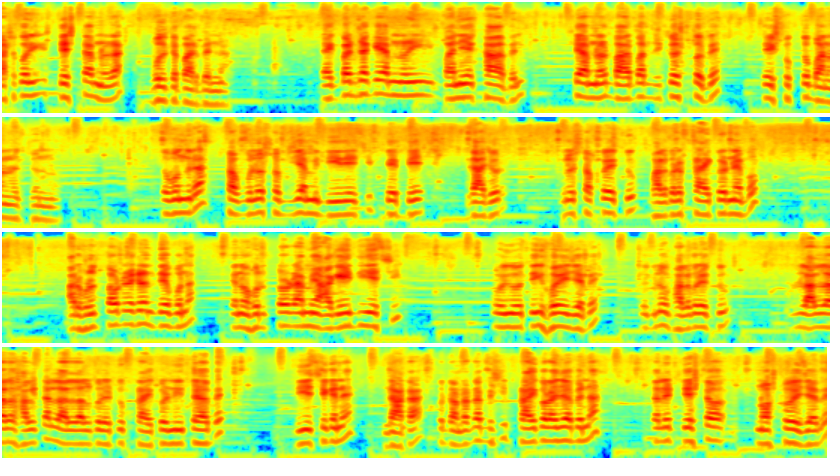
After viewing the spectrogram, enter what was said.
আশা করি টেস্টটা আপনারা বলতে পারবেন না। একবার যাকে আপনি বানিয়ে খাওয়াবেন সে আপনার বারবার রিকোয়েস্ট করবে এই শুক্তো বানানোর জন্য। তো বন্ধুরা, সবগুলো সবজি আমি দিয়ে দিয়েছি, পেঁপে, গাজর, এগুলো সবকে একটু ভালো করে ফ্রাই করে নেব। আর হলুদ পাউডার এখানে দেবো না, কেন হলুদ পাউডার আমি আগেই দিয়েছি, ওই ওতেই হয়ে যাবে। এগুলো ভালো করে একটু লাল লাল, হালকা লাল লাল করে একটু ফ্রাই করে নিতে হবে। দিয়েছি এখানে ডাঁটা। তো ডাঁটাটা বেশি ফ্রাই করা যাবে না, তাহলে টেস্টটা নষ্ট হয়ে যাবে।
